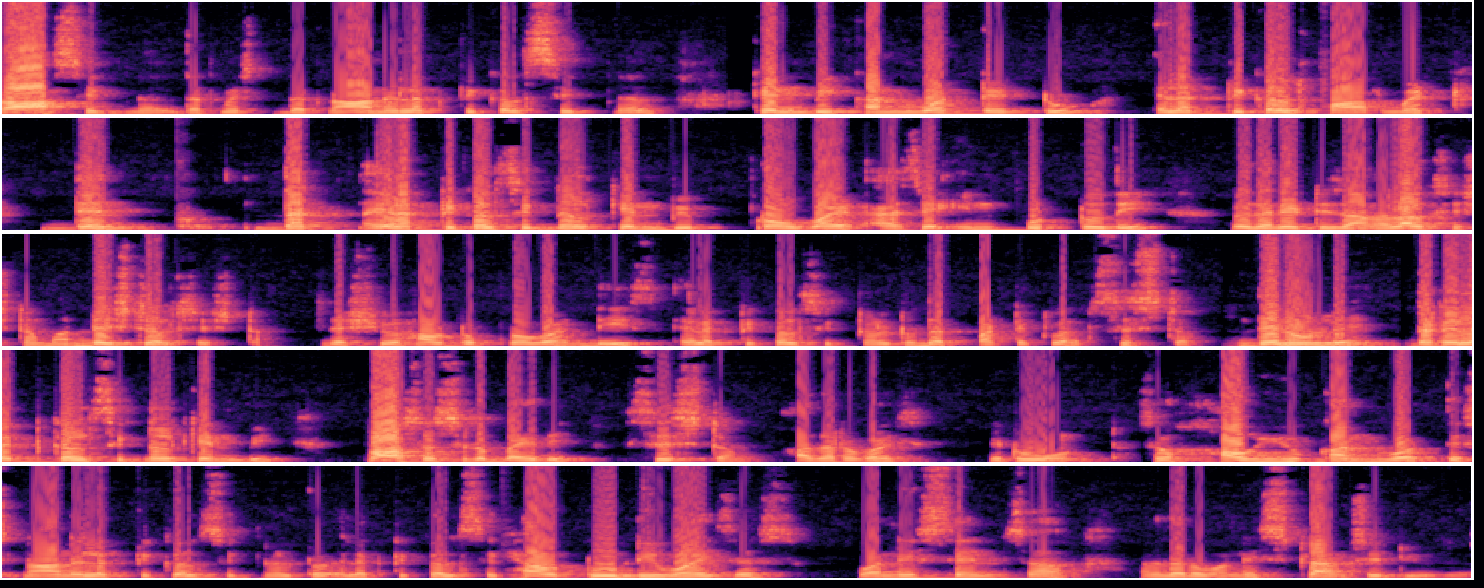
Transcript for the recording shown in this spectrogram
raw signal that means the non-electrical signal can be converted to electrical format. Then that electrical signal can be provided as an input to the whether it is analog system or digital system. Just you have to provide these electrical signal to that particular system. Then only that electrical signal can be processed by the system. Otherwise it won't. So how you convert this non-electrical signal to electrical signal? Have two devices one is sensor another one is transducer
